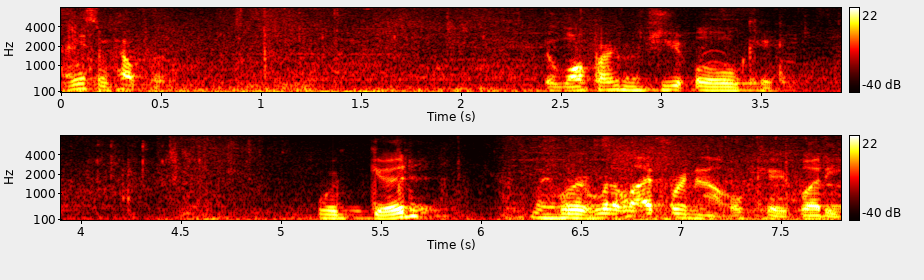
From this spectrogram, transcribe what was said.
I need some help. though. Walk back from G. Oh, okay. We're good? Wait, We're, we're alive for now. Okay, buddy.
